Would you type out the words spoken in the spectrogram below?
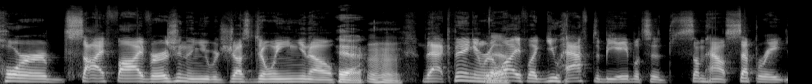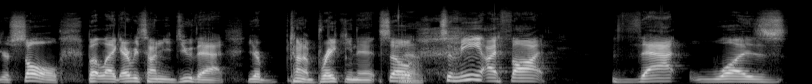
horror sci-fi version and you were just doing, you know, Yeah. that thing in real Yeah. life, like you have to be able to somehow separate your soul. But like every time you do that, you're kind of breaking it. So Yeah. to me, I thought that was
